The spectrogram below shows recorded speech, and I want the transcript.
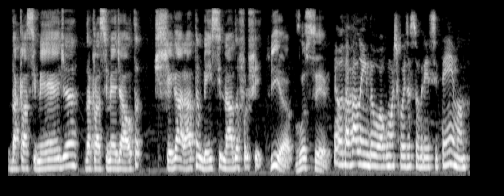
da classe média, da classe média alta, chegará também se nada for feito. Bia, você. Eu estava lendo algumas coisas sobre esse tema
